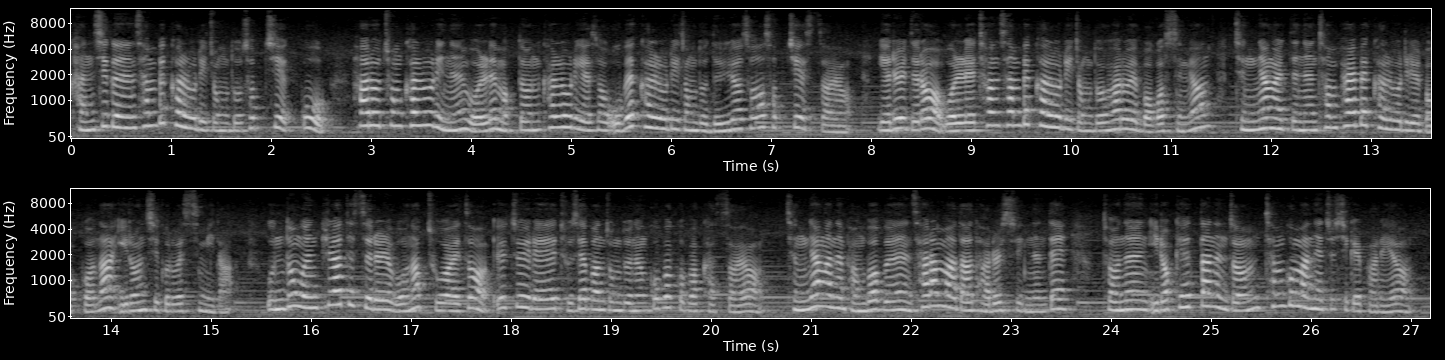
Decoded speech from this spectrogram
간식은 300칼로리 정도 섭취했고 하루 총 칼로리는 원래 먹던 칼로리에서 500칼로리 정도 늘려서 섭취했어요. 예를 들어 원래 1300칼로리 정도 하루에 먹었으면 증량할 때는 1800칼로리를 먹거나 이런 식으로 했습니다. 운동은 필라테스를 워낙 좋아해서 일주일에 두세 번 정도는 꼬박꼬박 갔어요. 증량하는 방법은 사람마다 다를 수 있는데 저는 이렇게 했다는 점 참고만 해주시길 바래요.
